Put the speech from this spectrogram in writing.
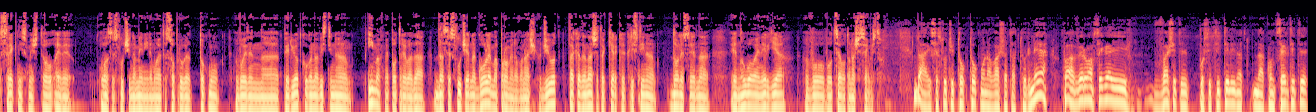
срекни сме што еве ова се случи на мене и на мојата сопруга токму во еден период кога на вистина имавме потреба да да се случи една голема промена во нашиот живот, така да нашата керка Кристина донесе една една убава енергија во во целото наше семејство. Да, и се случи ток токму на вашата турнеја. Па верувам сега и вашите посетители на, на концертите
